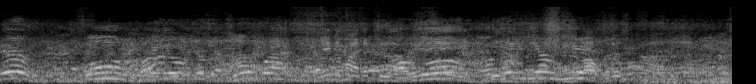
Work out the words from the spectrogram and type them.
เด้อโอ้เขาอยู่สูงกว่าเล่นมาจากเสือเอ้ยเขาเลี้ยงเลี้ยงโ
